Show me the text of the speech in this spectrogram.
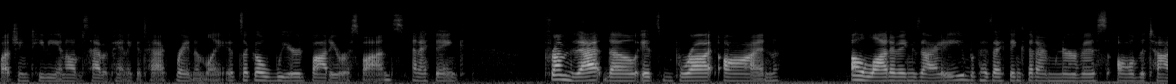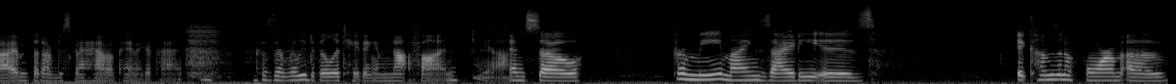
watching TV and I'll just have a panic attack randomly. It's like a weird body response. And I think from that though, it's brought on a lot of anxiety because I think that I'm nervous all the time that I'm just going to have a panic attack because they're really debilitating and not fun. Yeah. And so for me, my anxiety is it comes in a form of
